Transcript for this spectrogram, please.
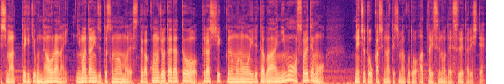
しまって結局治らない。未だにずっとそのままです。だからこの状態だと、プラスチックのものを入れた場合にも、それでもね、ちょっとおかしくなってしまうことあったりするので、擦れたりして。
